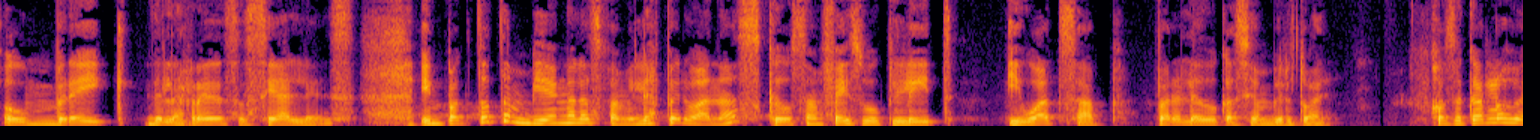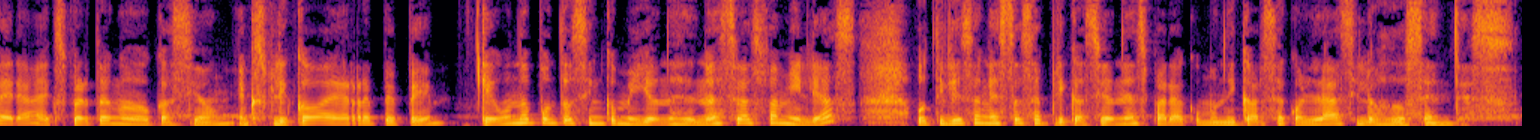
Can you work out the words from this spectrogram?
o un break de las redes sociales, impactó también a las familias peruanas que usan Facebook Lite y WhatsApp para la educación virtual. José Carlos Vera, experto en educación, explicó a RPP que 1.5 millones de nuestras familias utilizan estas aplicaciones para comunicarse con las y los docentes.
